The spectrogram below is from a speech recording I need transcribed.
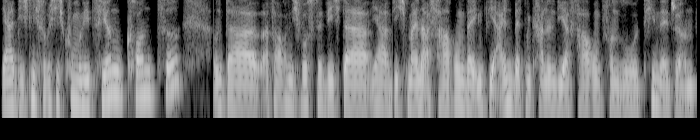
ja, die ich nicht so richtig kommunizieren konnte und da einfach auch nicht wusste, wie ich da, ja, wie ich meine Erfahrung da irgendwie einbetten kann in die Erfahrung von so Teenagern.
